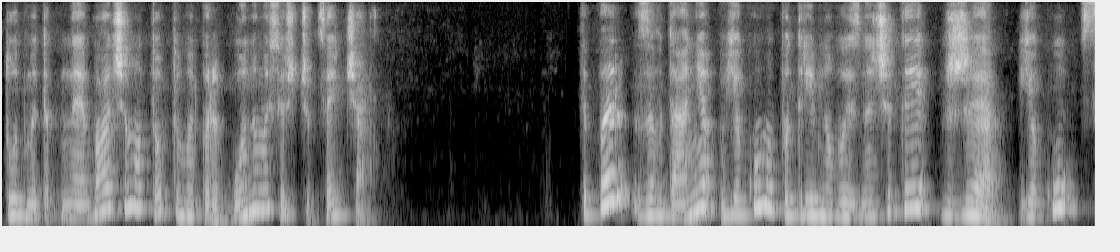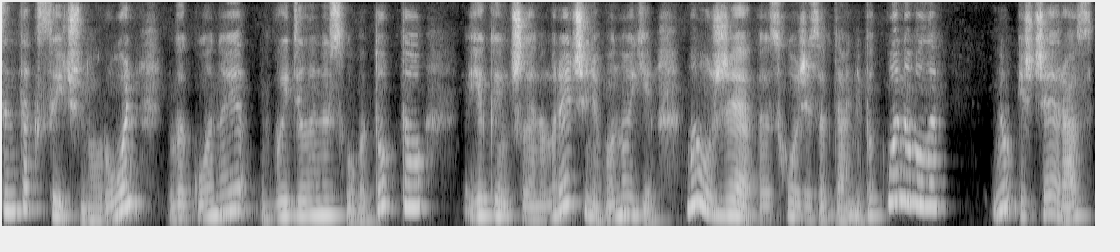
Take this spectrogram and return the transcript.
Тут ми так не бачимо, тобто ми переконуємося, що це частка. Тепер завдання, в якому потрібно визначити вже яку синтаксичну роль виконує виділене слово, тобто яким членом речення воно є. Ми вже е, схожі завдання виконували, ну і ще раз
